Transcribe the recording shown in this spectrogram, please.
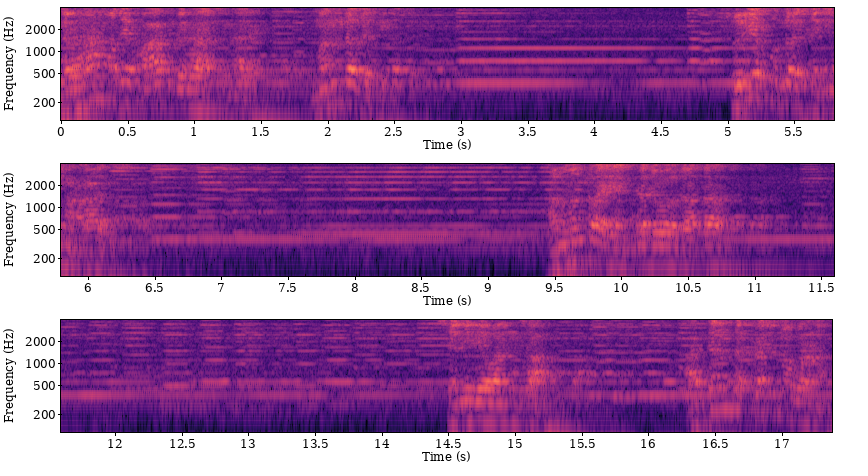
ग्रहामध्ये पाच ग्रह असणारे मंद गती सूर्यपुत्र शनी महाराज हनुमंतराय यांच्याजवळ जातात. शनिदेवांचा अत्यंत प्रश्न वर्ण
